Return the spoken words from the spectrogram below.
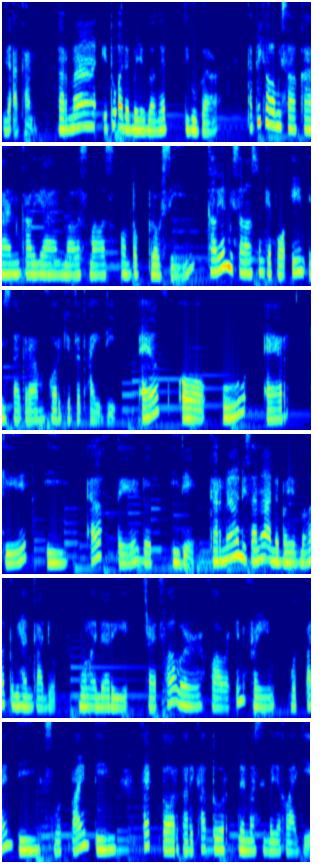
Nggak akan. Karena itu ada banyak banget di Google. Tapi kalau misalkan kalian males-males untuk browsing, kalian bisa langsung kepoin Instagram forgive.id. F O U R G I F T.id. Karena di sana ada banyak banget pilihan kado. Mulai dari dried flower, flower in frame, wood painting, smooth painting, vektor, karikatur, dan masih banyak lagi.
